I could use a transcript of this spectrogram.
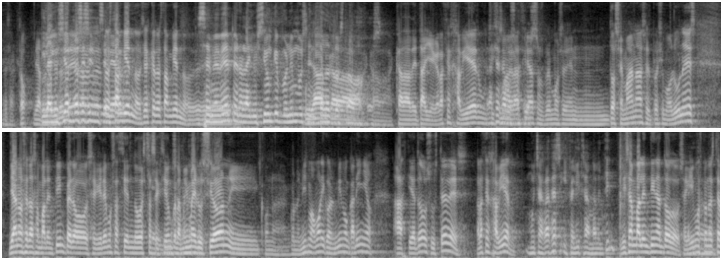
Exacto. y la ilusión, no sé si lo, se están viendo, si es que lo están viendo. Se me ve, pero la ilusión que ponemos en todos los trabajos. Cada, detalle. Gracias Javier, muchísimas gracias. Nos vemos en dos semanas, el próximo lunes. Ya no será San Valentín, pero seguiremos haciendo esta sección con la misma ilusión y con, con, el mismo amor y con el mismo cariño hacia todos ustedes. Gracias Javier. Muchas gracias y feliz San Valentín. Feliz San Valentín a todos. Seguimos, con este,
